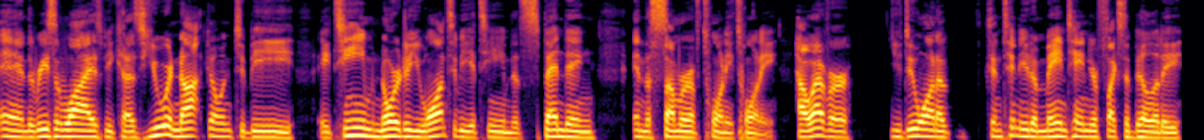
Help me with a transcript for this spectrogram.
And the reason why is because you are not going to be a team, nor do you want to be a team that's spending in the summer of 2020. However, you do want to continue to maintain your flexibility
